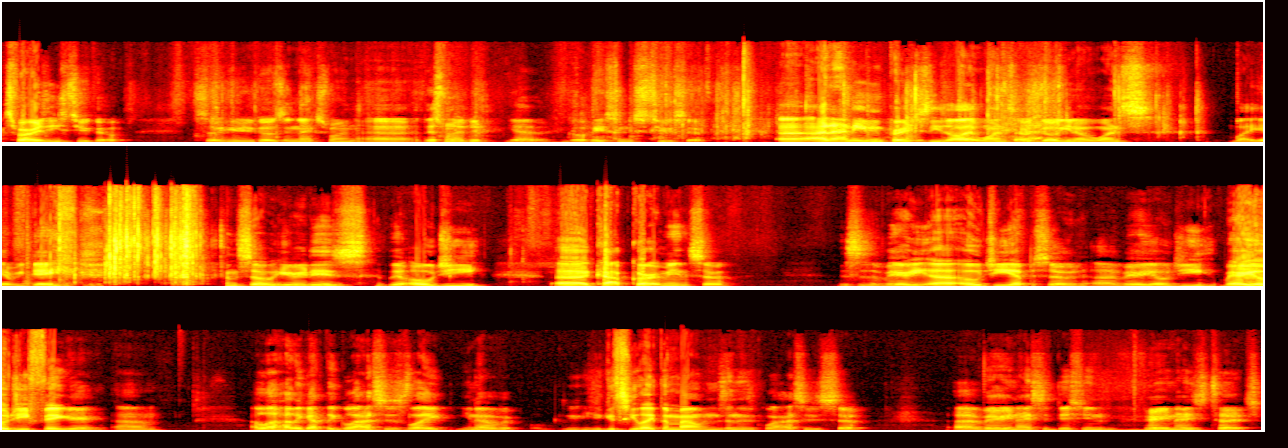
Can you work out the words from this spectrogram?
as far as these two go. So here goes the next one. Uh, this one I did, yeah, go Hastings too. So uh, I didn't even purchase these all at once. I would go, you know, once like every day. and so here it is, the OG uh, Cop Cartman. So this is a very uh, OG episode, uh, very OG, very OG figure. Um, I love how they got the glasses, like you know, you can see like the mountains in his glasses. So, uh, very nice addition, very nice touch.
